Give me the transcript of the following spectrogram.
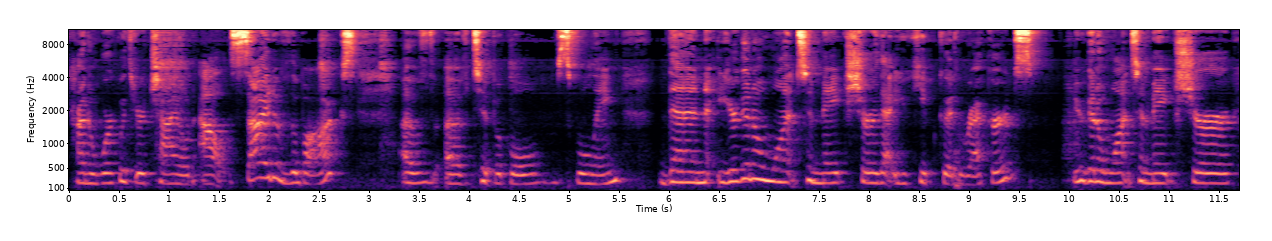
kind of work with your child outside of the box of, of typical schooling, then you're going to want to make sure that you keep good records You're going to want to make sure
